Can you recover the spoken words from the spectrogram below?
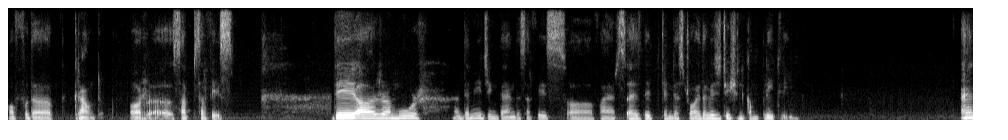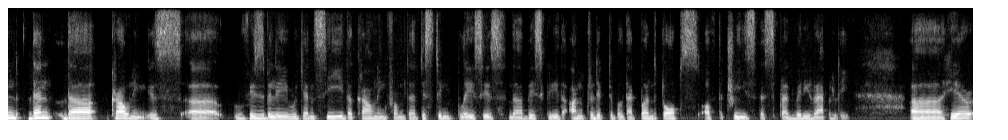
of the ground or uh, subsurface. They are uh, more damaging than the surface uh, fires as they can destroy the vegetation completely. And then the crowning is uh, visibly we can see the crowning from the distinct places the basically the unpredictable that burn the tops of the trees that spread very rapidly. Uh, here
